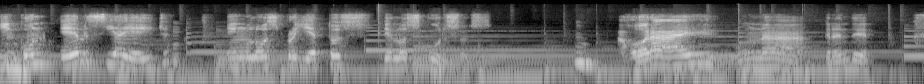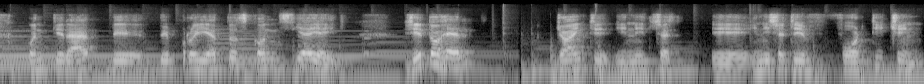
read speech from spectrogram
y con el CIH en los proyectos de los cursos. Ahora hay una grande cantidad de, de proyectos con CIA. Gito Health, Joint Initi eh, Initiative for Teaching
